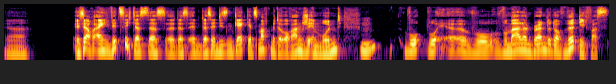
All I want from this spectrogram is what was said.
Ja. Ist ja auch eigentlich witzig, dass, dass, dass, er, dass er diesen Gag jetzt macht mit der Orange im Mund, mhm. wo, wo, äh, wo, wo Marlon Brando doch wirklich was.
